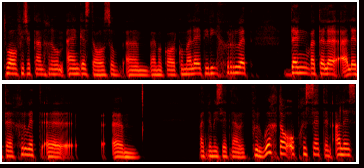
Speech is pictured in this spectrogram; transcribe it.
12:00 se kant gaan om Angus daarso ehm um, bymekaar kom. Hulle het hierdie groot ding wat hulle hulle het 'n groot uh ehm um, wat noem jy dit nou verhoog daar opgesit en alles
